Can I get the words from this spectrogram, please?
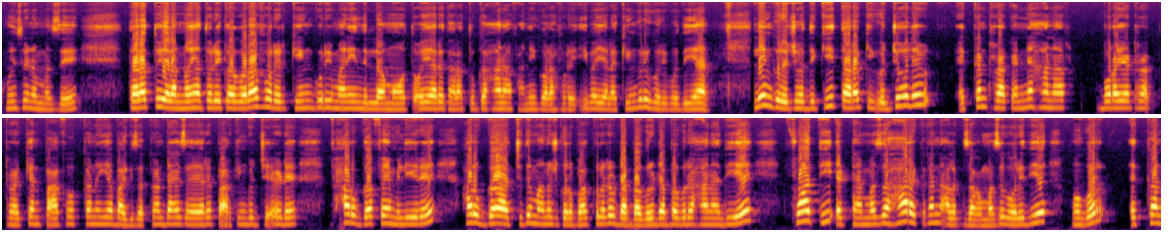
কুইন্সল্যান্ডের মাঝে তারা তো এলা নয়া তরিকা গড়া ফরের কিংগুড়ি মানি ইন্দিল্লা মত ওই আরে তারা তো হানা ফানি গড়া ফরে ইবা এলা কিংগুড়ি গরিব দিয়ান লেন গলে দেখি তারা কি গজ্জ হলে একখান ট্রাক এনে হানার হক্কান ইয়া বাগি যাক্কান ডাহে যায়ারে পার্কিং করছে এড়ে হারুগা ফ্যামিলি রে হারুগা আচ্ছেতে মানুষ গর বাগ করে ডাব্বা করে ডাব্বা করে হানা দিয়ে ফুয়াতি এক টাইম মাঝে হার একখান আলাক জাগা মাঝে গড়ে দিয়ে মগর একখান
